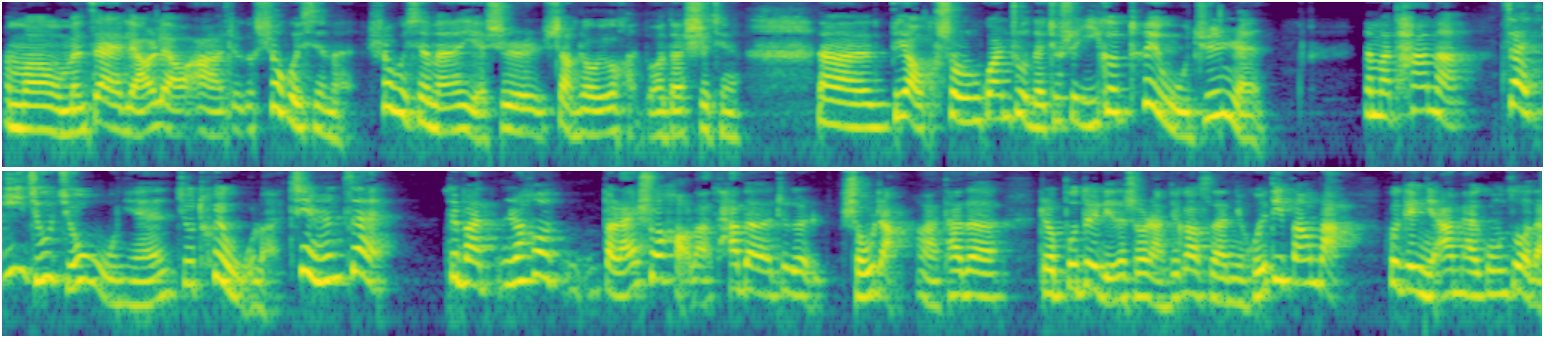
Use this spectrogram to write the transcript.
那么我们再聊聊啊，这个社会新闻，社会新闻也是上周有很多的事情，呃，比较受人关注的就是一个退伍军人，那么他呢？在一九九五年就退伍了，竟然在对吧？然后本来说好了，他的这个首长啊，他的这个部队里的首长就告诉他：“你回地方吧，会给你安排工作的。”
